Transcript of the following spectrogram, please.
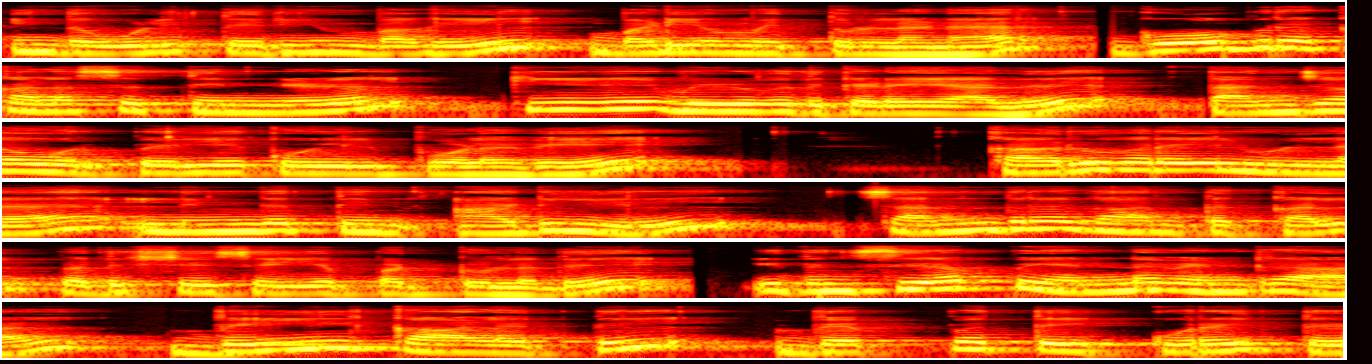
இந்த ஒளி தெரியும் வகையில் வடிவமைத்துள்ளனர். கோபுர கலசத்தின் நிழல் கீழே விழுவது கிடையாது. தஞ்சாவூர் பெரிய கோயில் போலவே கருவறையில் உள்ள லிங்கத்தின் அடியில் சந்திரகாந்த கல் பிரதிஷ்டை செய்யப்பட்டுள்ளது. இதன் சிறப்பு என்னவென்றால் வெயில் காலத்தில் வெப்பத்தை குறைத்து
